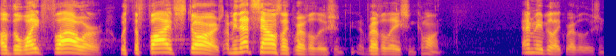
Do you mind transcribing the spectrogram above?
of the white flower with the five stars. I mean, that sounds like revolution, revelation. Come on and maybe like revolution.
